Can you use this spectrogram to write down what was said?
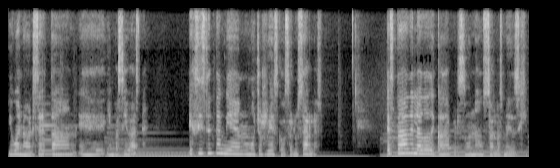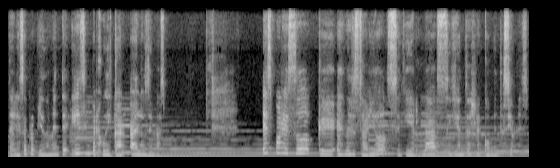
Y bueno, al ser tan eh, invasivas, existen también muchos riesgos al usarlas. Está del lado de cada persona usar los medios digitales apropiadamente y sin perjudicar a los demás. Es por eso que es necesario seguir las siguientes recomendaciones.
